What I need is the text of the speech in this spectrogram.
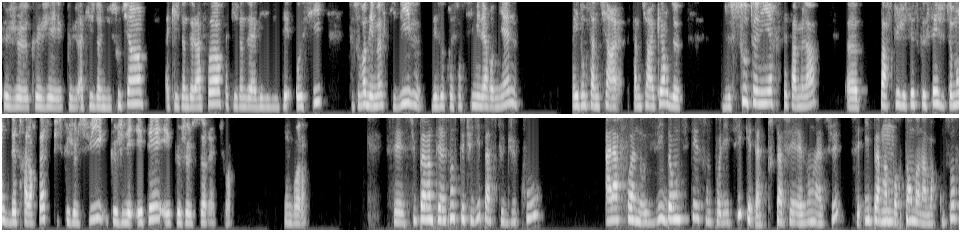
que je, que j'ai, que à qui je donne du soutien, à qui je donne de la force, à qui je donne de la visibilité aussi, c'est souvent des meufs qui vivent des oppressions similaires aux miennes. Et donc, ça me tient, ça me tient à cœur de, de soutenir ces femmes-là euh, parce que je sais ce que c'est justement d'être à leur place puisque je le suis, que je l'ai été et que je le serai, tu vois. Donc voilà. C'est super intéressant ce que tu dis parce que du coup, à la fois nos identités sont politiques et tu as tout à fait raison là-dessus. C'est hyper mm. important d'en avoir conscience.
